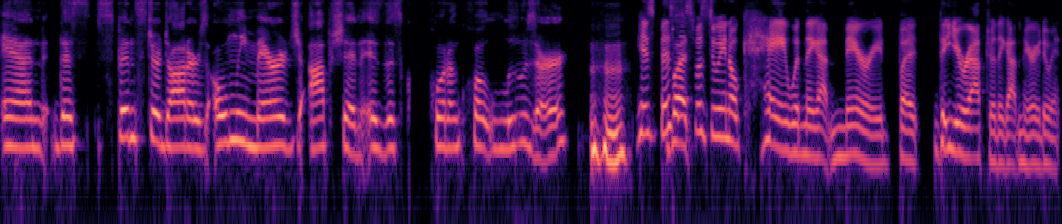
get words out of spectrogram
and this spinster daughter's only marriage option is this quote-unquote loser. hmm His business But- was doing okay when they got married, but the year after they got married, it went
